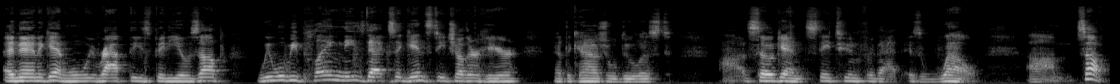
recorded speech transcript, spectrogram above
And then again, when we wrap these videos up, we will be playing these decks against each other here at the Casual Duelist. Uh, so again, stay tuned for that as well. Um, so,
